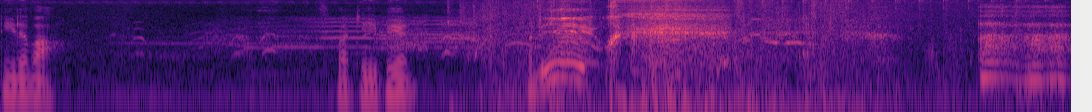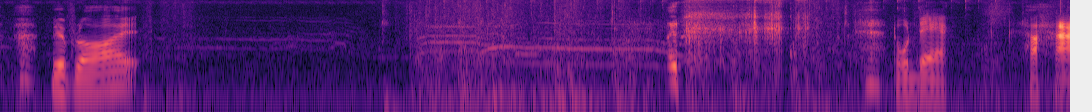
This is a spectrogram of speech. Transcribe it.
นี่หรือเปล่า สวัสดีเพื่อนสวัสดี เรียบร้อยอึ๊กโดนแดก ฮ่าฮ่า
